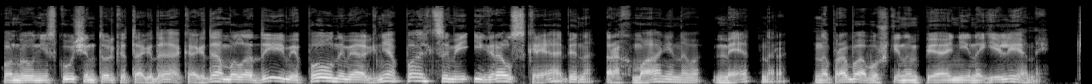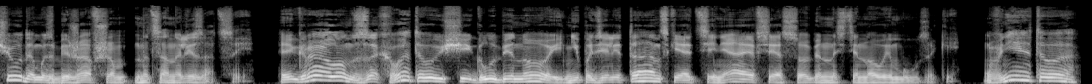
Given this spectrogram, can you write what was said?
Он был не скучен только тогда, когда молодыми, полными огня пальцами играл Скрябина, Рахманинова, Метнера на прабабушкином пианино Елены, чудом избежавшим национализации. Играл он с захватывающей глубиной, не по-дилетантски оттеняя все особенности новой музыки. Вне этого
